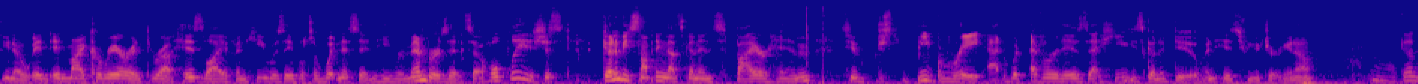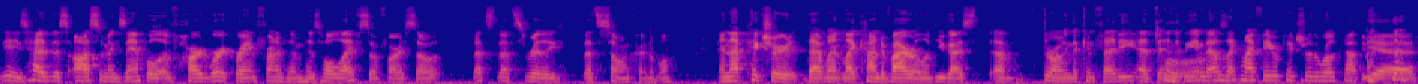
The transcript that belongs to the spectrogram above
you know, in, in my career and throughout his life. And he was able to witness it and he remembers it. So hopefully it's just going to be something that's going to inspire him to just be great at whatever it is that he's going to do in his future, you know? Oh my god! Yeah, he's had this awesome example of hard work right in front of him his whole life so far. So that's that's really that's so incredible. And that picture that went like kind of viral of you guys um, throwing the confetti at the end of the game, that was like my favorite picture of the World Cup. Yeah,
